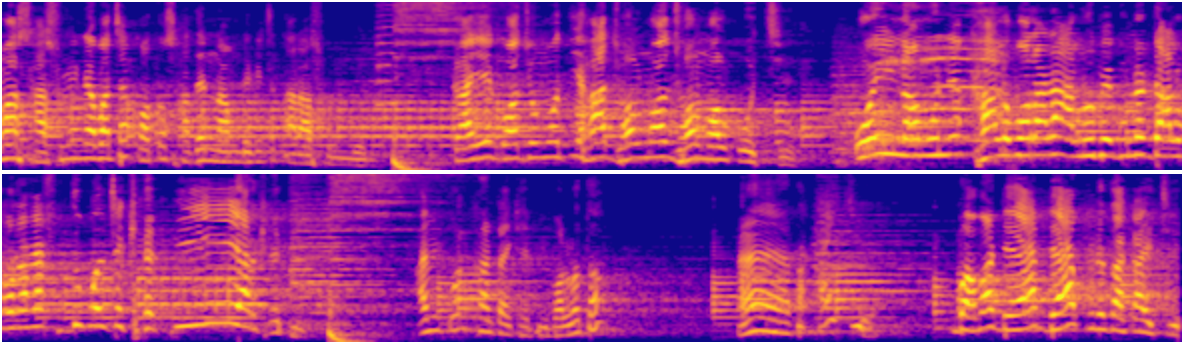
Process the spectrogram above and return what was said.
আমার শাশুড়ি না বাচ্চা কত স্বাদের নাম রেখেছে তারা সুন্দরী। গায়ে গজমতি হাত ঝলমল ঝলমল করছে। ওই নামুনে খাল বড়ারা, আলু বেগুনের ডাল বড়ারা শুধু বলছে খেপি আর খেপি। আমি কোন খানটায় খেপি বলো তো? হ্যাঁ তাকাইছে বাবা ড্যাব ড্যাব করে তাকাইছে।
